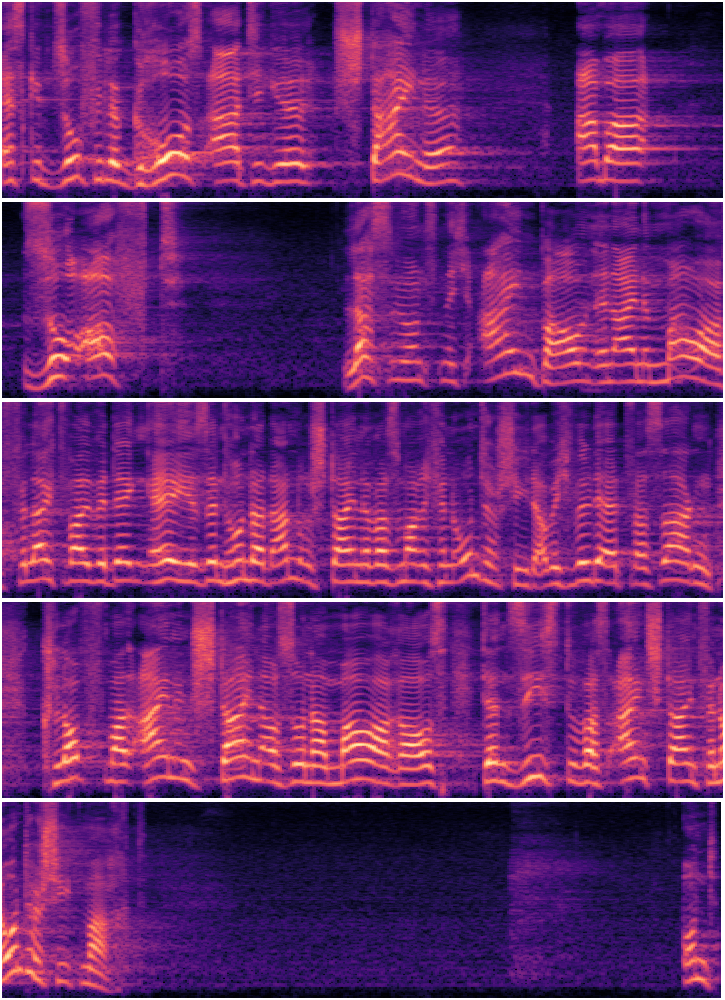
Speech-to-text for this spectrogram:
es gibt so viele großartige Steine, aber so oft lassen wir uns nicht einbauen in eine Mauer. Vielleicht, weil wir denken, hey, hier sind 100 andere Steine, was mache ich für einen Unterschied? Aber ich will dir etwas sagen. Klopf mal einen Stein aus so einer Mauer raus, dann siehst du, was ein Stein für einen Unterschied macht. Und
